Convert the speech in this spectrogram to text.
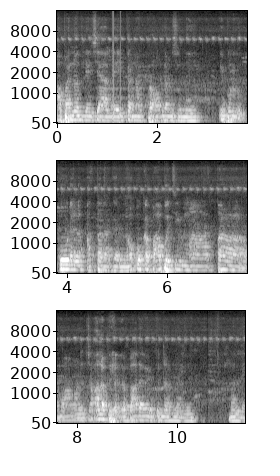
ఆ పని వదిలేసేయాలి ఇక్కడ నాకు ప్రాబ్లమ్స్ ఉన్నాయి. ఇప్పుడు కోడలు అత్త దగ్గరలో ఒక పాప వచ్చి మా అత్త మామలు చాలా పే- బాధ పెడుతున్నారు నన్ను. మళ్ళీ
